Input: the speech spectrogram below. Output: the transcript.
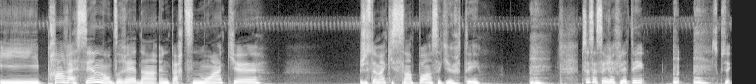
il prend racine, on dirait, dans une partie de moi que justement qui se sent pas en sécurité. Puis ça, ça s'est reflété. excusez.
